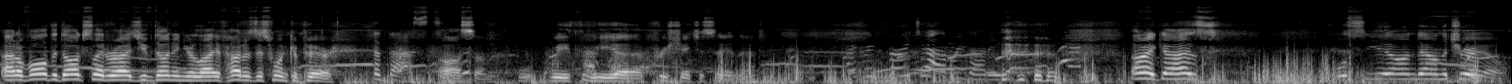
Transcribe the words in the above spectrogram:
Out of all the dog sled rides you've done in your life, how does this one compare? The best. Awesome. We, we uh, appreciate you saying that. I refer to everybody. all right, guys. We'll see you on down the trail.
